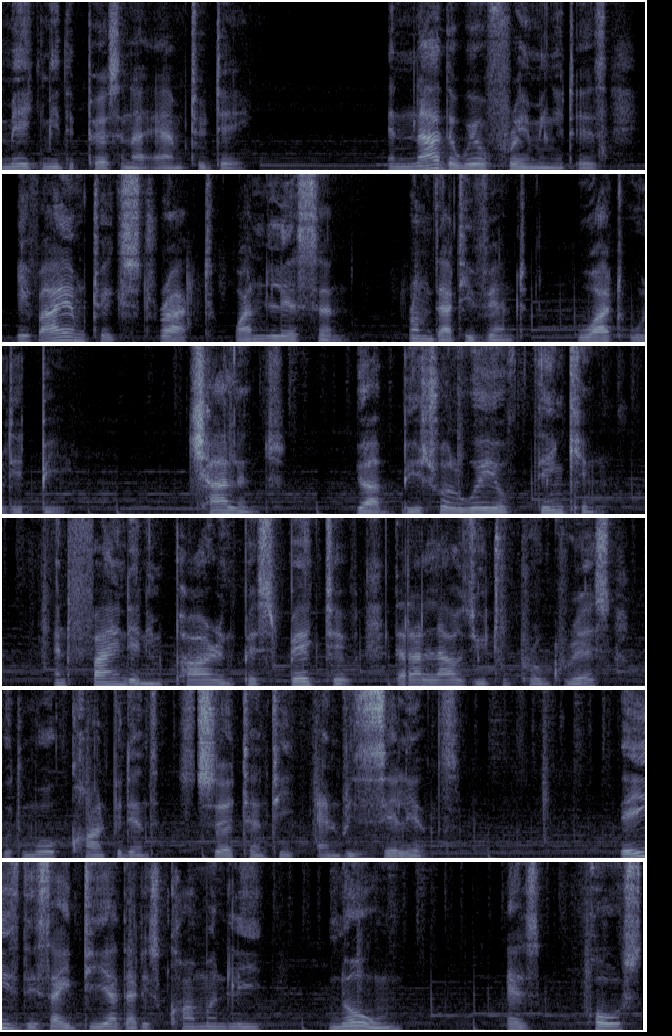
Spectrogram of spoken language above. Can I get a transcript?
make me the person I am today? Another way of framing it is if I am to extract one lesson from that event, what would it be? Challenge your habitual way of thinking and find an empowering perspective that allows you to progress with more confidence, certainty, and resilience. There is this idea that is commonly known as post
